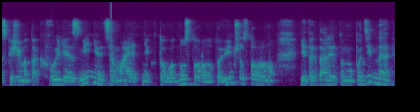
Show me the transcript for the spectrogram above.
скажімо так, хвилі змінюються. Маятник то в одну сторону, то в іншу сторону, і так далі, і тому подібне.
